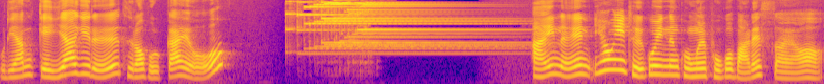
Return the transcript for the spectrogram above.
우리 함께 이야기를 들어볼까요? 아이는 형이 들고 있는 공을 보고 말했어요.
